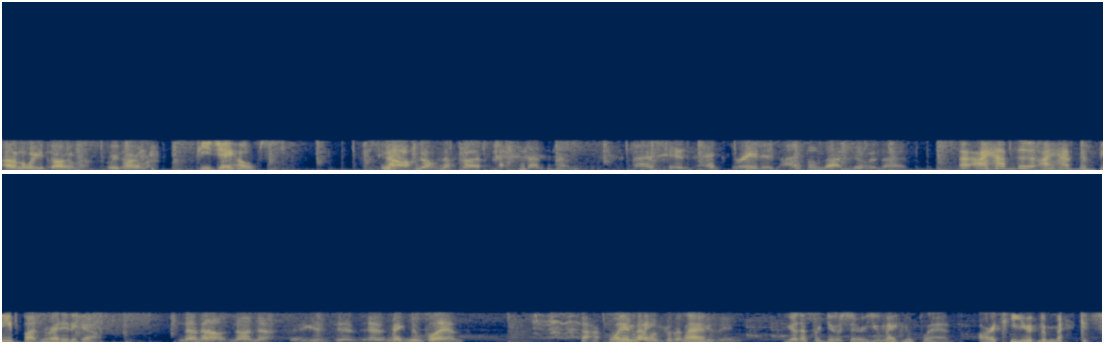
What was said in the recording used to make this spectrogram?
I don't know what you're talking about. What are you talking about? PJ Hopes. No, no, no. That, that, that, that is X-rated. I am not doing that. I have the I have the beep button ready to go. No, no, no, no. Just Make new plans. well, Save you that make one for the plans. magazine. You're the producer. You make new plans. RTU the magazine.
